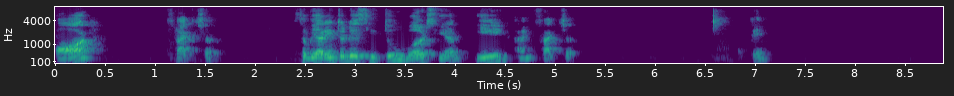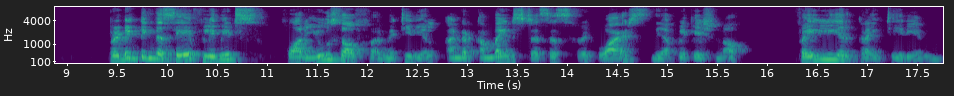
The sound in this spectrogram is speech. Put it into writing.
or fracture. So we are introducing two words here, yield and fracture. Okay. Predicting the safe limits for use of a material under combined stresses requires the application of failure criterion.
